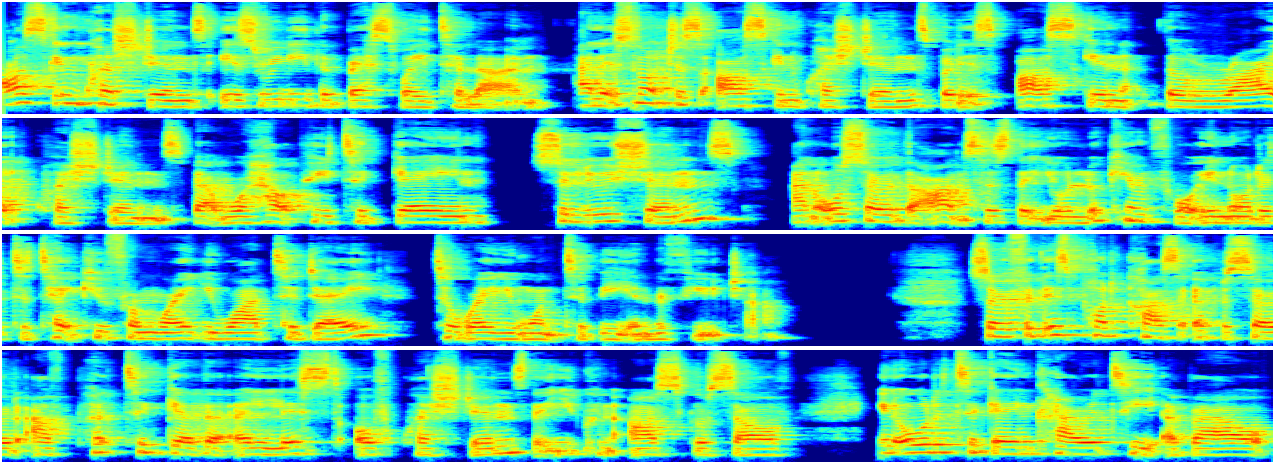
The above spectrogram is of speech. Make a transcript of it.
asking questions is really the best way to learn. And it's not just asking questions, but it's asking the right questions that will help you to gain solutions and also the answers that you're looking for in order to take you from where you are today to where you want to be in the future. So for this podcast episode, I've put together a list of questions that you can ask yourself in order to gain clarity about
